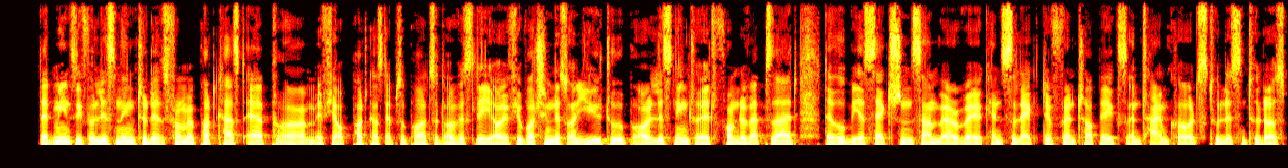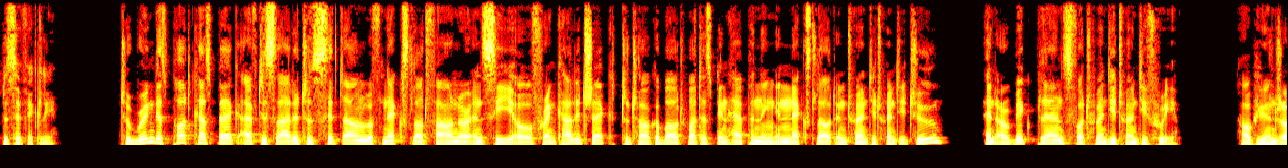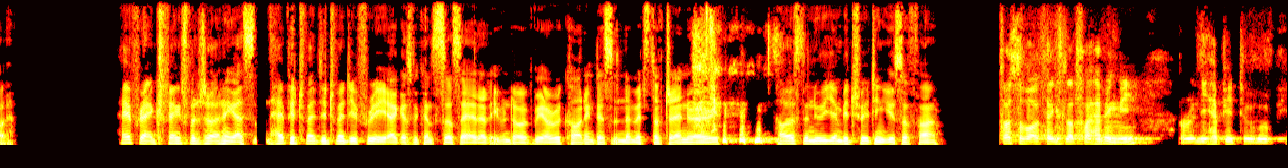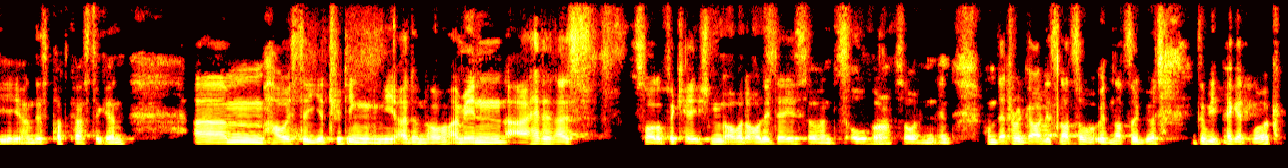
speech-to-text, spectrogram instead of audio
That means if you're listening to this from a podcast app, um, if your podcast app supports it, obviously, or if you're watching this on YouTube or listening to it from the website, there will be a section somewhere where you can select different topics and time codes to listen to those specifically. To bring this podcast back, I've decided to sit down with Nextcloud founder and CEO Frank Karlitschek to talk about what has been happening in Nextcloud in 2022 and our big plans for 2023. Hope you enjoy. Hey Frank, thanks for joining us. Happy 2023. I guess we can still say that even though we are recording this in the midst of January. How has the new year been treating you so far? First of all, thanks a lot for having me. I'm really happy to be on this podcast again. Um, how is the year treating me? I don't know. I mean, I had a nice sort of vacation over the holidays, so it's over. So in, in, from that regard, it's not so not so good to be back at work.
